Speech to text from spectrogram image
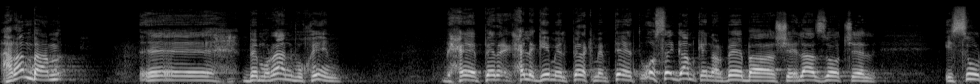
הרמב"ם אה, במורה הנבוכים בחלק ג', פרק מ"ט, הוא עושה גם כן הרבה בשאלה הזאת של איסור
